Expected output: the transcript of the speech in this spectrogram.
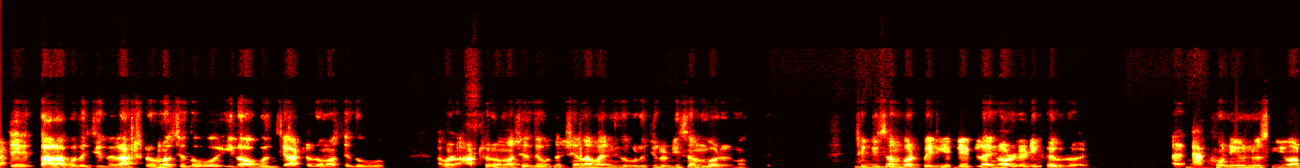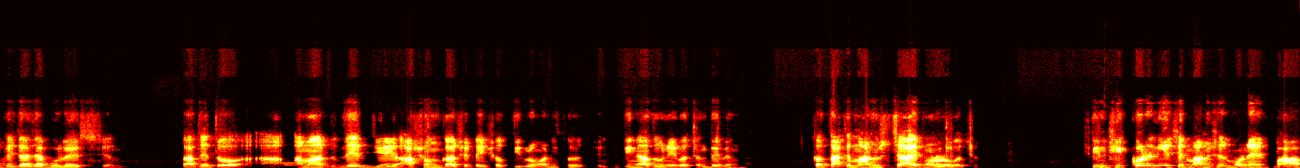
আটে তারা বলেছিলেন আঠেরো মাসে দেবো এরাও বলছে আঠেরো মাসে দেবো। এখন আঠেরো মাসে দেবো তো সেনাবাহিনী তো বলেছিল ডিসেম্বরের মধ্যে। সে ডিসেম্বর পেরিয়ে ডেডলাইন অলরেডি ফেব্রুয়ারি। আর এখন ইউনুস নিউ ইয়র্কে যা যা বলে এসছেন তাতে তো আমাদের যে আশঙ্কা সেটাই সত্যি প্রমাণিত হচ্ছে তিনি আদৌ নির্বাচন দেবেন না। কারণ তাকে মানুষ চায় পনেরো বছর। তিনি ঠিক করে নিয়েছেন মানুষের মনের ভাব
